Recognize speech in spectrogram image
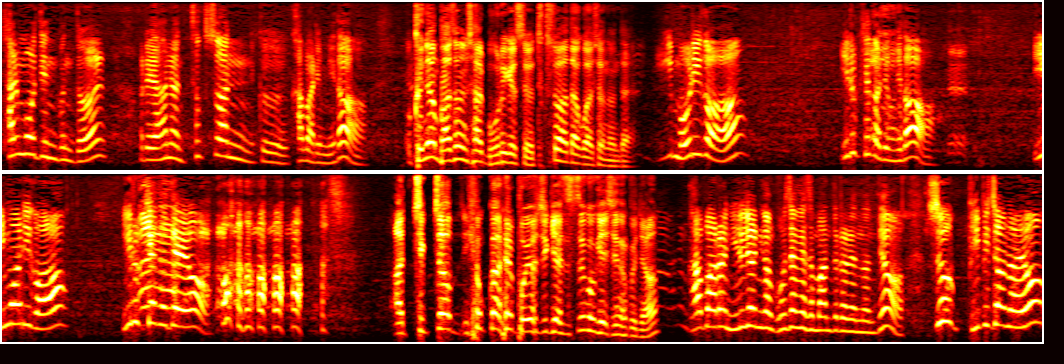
탈모인 분들 그래 하는 특수한 그 가발입니다. 그냥 봐서는 잘 모르겠어요. 특수하다고 하셨는데. 이 머리가 이렇게가 됩니다. 이 머리가 이렇게도 돼요. 아, 직접 효과를 보여주기 위해서 쓰고 계시는군요. 가발은 1년간 고생해서 만들어냈는데요. 쓱 비비잖아요.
